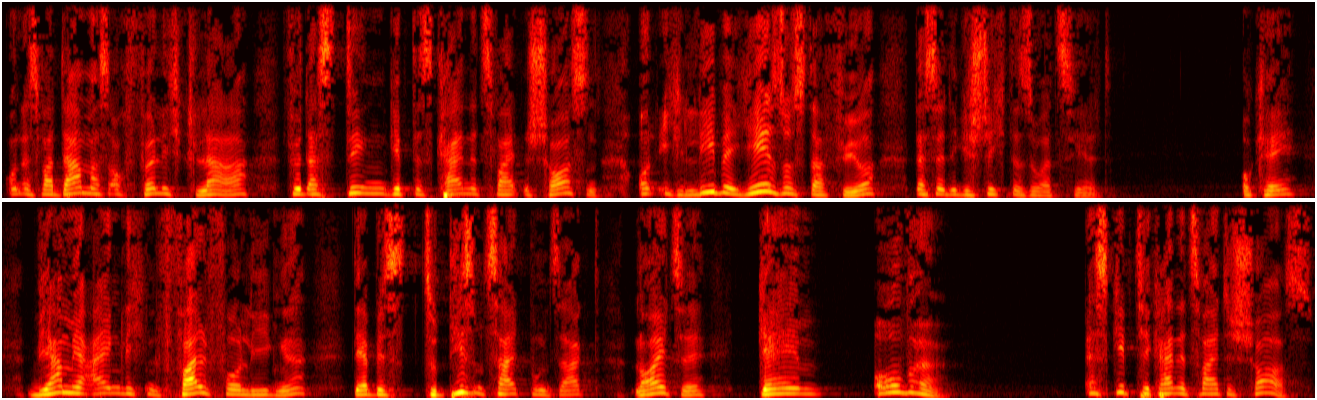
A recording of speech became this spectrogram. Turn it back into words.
Und es war damals auch völlig klar, für das Ding gibt es keine zweiten Chancen. Und ich liebe Jesus dafür, dass er die Geschichte so erzählt. Okay? Wir haben ja eigentlich einen Fall vorliegen, der bis zu diesem Zeitpunkt sagt, Leute, Game over. Es gibt hier keine zweite Chance.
